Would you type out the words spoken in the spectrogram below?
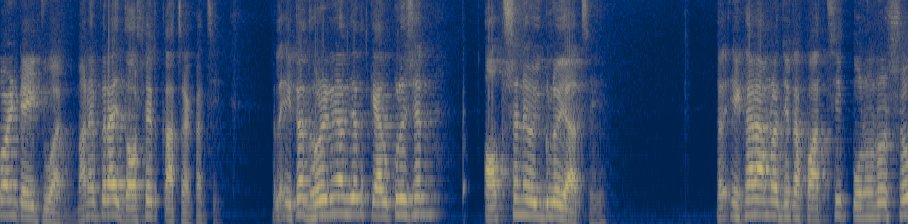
পয়েন্ট এইট ওয়ান মানে প্রায় দশের কাছাকাছি। তাহলে এটা ধরে নিলাম যাতে ক্যালকুলেশন অপশানে ওইগুলোই আছে। তাহলে এখানে আমরা যেটা পাচ্ছি, পনেরোশো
